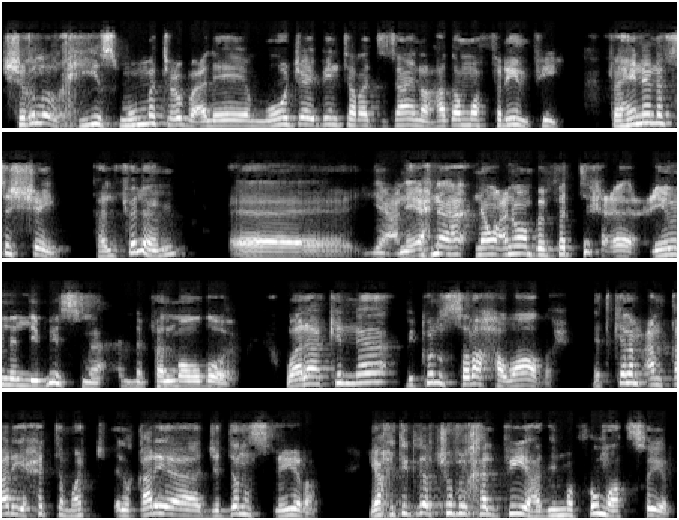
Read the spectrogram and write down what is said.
شغل رخيص مو متعوب عليه مو جايبين ترى ديزاينر هذا موفرين فيه. فهنا نفس الشيء. فالفيلم آه يعني إحنا نوعا ما بنفتح عيون اللي بيسمع في الموضوع. ولكنه بيكون الصراحة واضح. نتكلم عن قرية حتى مج... القرية جدا صغيرة. يا أخي تقدر تشوف الخلفية هذه المفروض ما تصير.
